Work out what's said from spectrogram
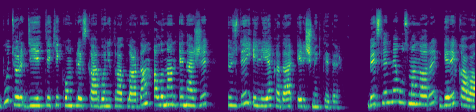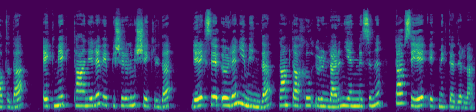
bu tür diyetteki kompleks karbonhidratlardan alınan enerji %50'ye kadar erişmektedir. Beslenme uzmanları gerek kahvaltıda, ekmek, taneli ve pişirilmiş şekilde gerekse öğlen yemeğinde tam tahıl ürünlerin yenmesini tavsiye etmektedirler.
